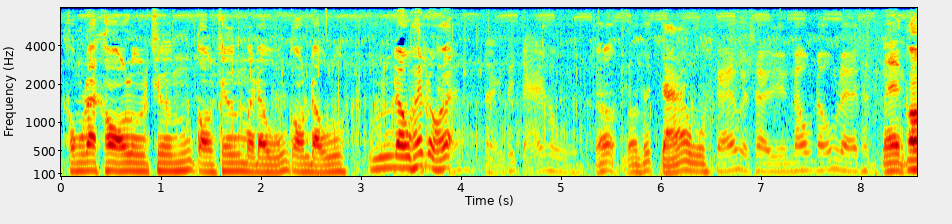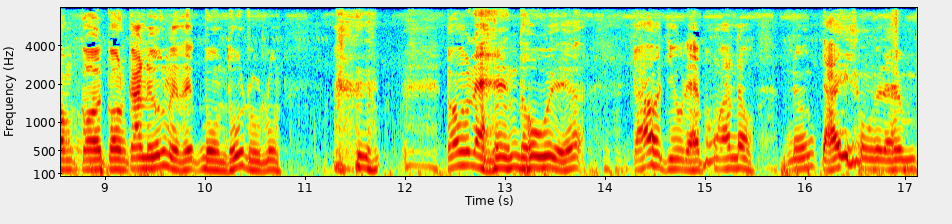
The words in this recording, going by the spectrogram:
không ra kho luôn xương cũng còn xương mà đầu cũng còn đầu luôn. Đâu hết rồi á. Toàn thấy chả không đó còn thích chả không à? cá mà sao nấu nấu ra thành nè con coi con cá nướng này thì buồn thú ruột luôn. Nó đen thui vậy á. Cá chiều đẹp không anh đâu. Nướng cháy xong rồi đem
